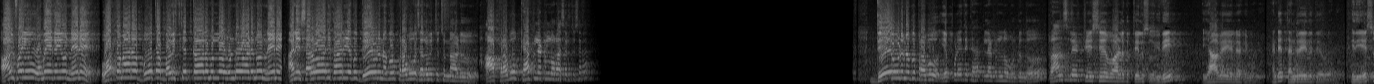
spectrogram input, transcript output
ఆల్ఫయు ఒమేగయు నేనే. వర్తమాన భూత భవిష్యత్ కాలముల్లో ఉండువాడును నేనే అని సర్వాధికారియకు దేవుడు నాకు ప్రభువు సెలవిచ్చుచున్నాడు. ఆ ప్రభు క్యాపిటల్ లెటర్లో రాశారు చూసారా దేవుడునకు ప్రభు ఎప్పుడైతే క్యాపిటల్ లెటర్లో ఉంటుందో ట్రాన్స్లేట్ చేసే వాళ్ళకి తెలుసు ఇది యావే ఎలోహిం అంటే తండ్రి అయిన దేవుడు అని. ఇది యేసు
